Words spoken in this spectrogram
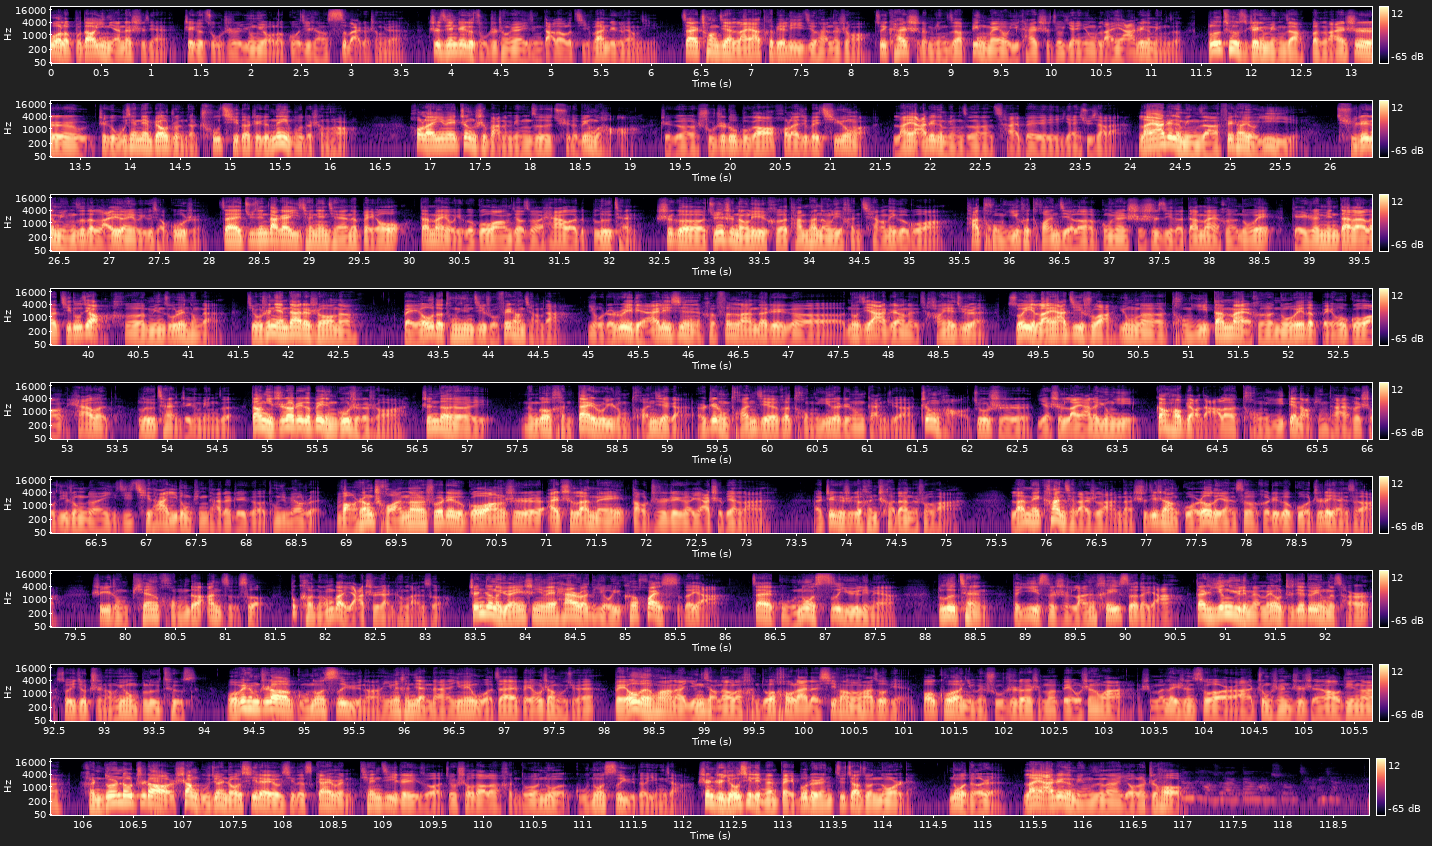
过了不到一年的时间，这个组织拥有了国际上四百个成员。至今，这个组织成员已经达到了几万这个量级。在创建蓝牙特别利益集团的时候，最开始的名字并没有一开始就沿用蓝牙这个名字。Bluetooth 这个名字啊，本来是这个无线电标准的初期的这个内部的称号。后来因为正式版的名字取得并不好，这个熟知度不高，后来就被弃用了。蓝牙这个名字呢，才被延续下来。蓝牙这个名字啊，非常有意义。取这个名字的来源有一个小故事，在距今大概一千年前的北欧，丹麦有一个国王叫做 Harald Bluetooth，是个军事能力和谈判能力很强的一个国王。他统一和团结了公元十世纪的丹麦和挪威，给人民带来了基督教和民族认同感。九十年代的时候呢，北欧的通信技术非常强大，有着瑞典爱立信和芬兰的这个诺基亚这样的行业巨人，所以蓝牙技术啊，用了统一丹麦和挪威的北欧国王 Harald。Bluetooth 这个名字，当你知道这个背景故事的时候啊，真的能够很带入一种团结感，而这种团结和统一的这种感觉啊，正好就是也是蓝牙的用意，刚好表达了统一电脑平台和手机终端以及其他移动平台的这个通讯标准。网上传呢说这个国王是爱吃蓝莓导致这个牙齿变蓝，哎，这个是个很扯淡的说法。蓝莓看起来是蓝的，实际上果肉的颜色和这个果汁的颜色啊，是一种偏红的暗紫色，不可能把牙齿染成蓝色。真正的原因是因为 Herod 有一颗坏死的牙，在古诺斯语里面，blue ten 的意思是蓝黑色的牙，但是英语里面没有直接对应的词儿，所以就只能用 Bluetooth。我为什么知道古诺斯语呢？因为很简单，因为我在北欧上过学。北欧文化呢，影响到了很多后来的西方文化作品，包括你们熟知的什么北欧神话，什么雷神索尔啊，众神之神奥丁啊。很多人都知道，上古卷轴系列游戏的 Skyrim 天际这一座，就受到了很多诺古诺斯语的影响，甚至游戏里面北部的人就叫做 Nord，诺德人。蓝牙这个名字呢，有了之后，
